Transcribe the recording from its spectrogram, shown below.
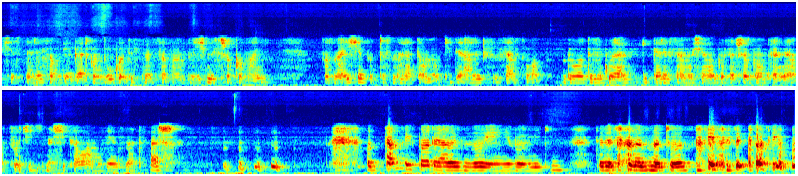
się z Teresą, biegaczką długodystansową. Byliśmy zszokowani. Poznali się podczas maratonu, kiedy Alex zasłabł. Było to w górach i Teresa musiała go za wszelką cenę odrzucić. Nasikała mówiąc na twarz. Od tamtej pory Alex był jej niewolnikiem. Teresa naznaczyła swoje terytorium.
